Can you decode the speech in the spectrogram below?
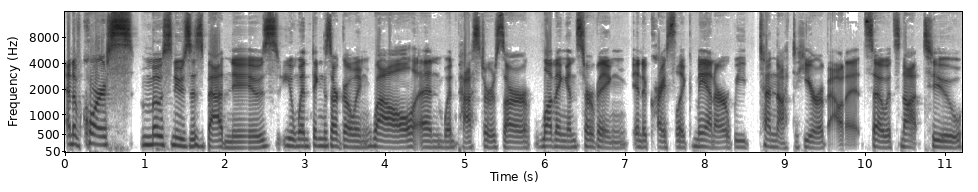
And of course, most news is bad news. You know, when things are going well and when pastors are loving and serving in a Christ-like manner, we tend not to hear about it. So it's not to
